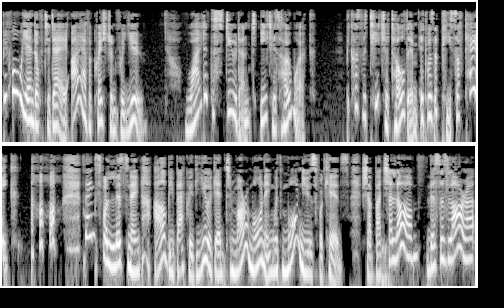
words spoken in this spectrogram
Before we end off today, I have a question for you. Why did the student eat his homework? Because the teacher told him it was a piece of cake. Thanks for listening. I'll be back with you again tomorrow morning with more news for kids. Shabbat Shalom. This is Lara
